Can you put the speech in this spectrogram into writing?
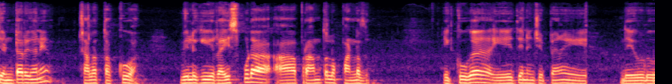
తింటారు కానీ చాలా తక్కువ. వీళ్ళకి రైస్ కూడా ఆ ప్రాంతంలో పండదు. ఎక్కువగా ఏదైతే నేను చెప్పానో దేవుడు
